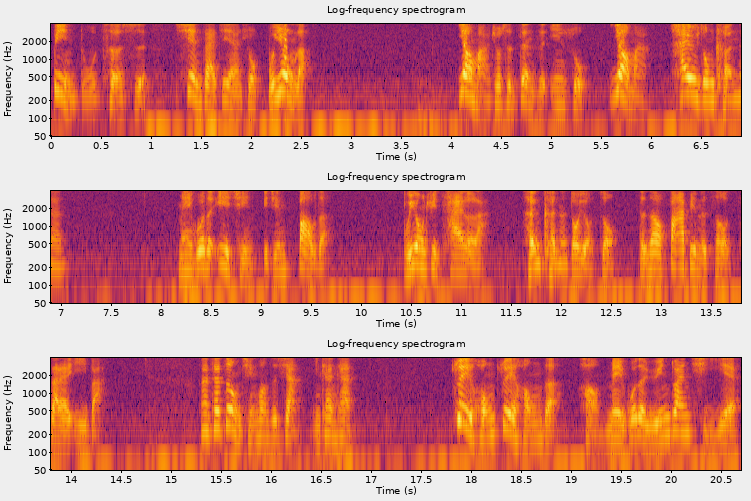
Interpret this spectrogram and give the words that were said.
病毒测试。现在竟然说不用了，要么就是政治因素，要么还有一种可能，美国的疫情已经爆的不用去猜了啦，很可能都有中，等到发病的时候再来医吧。那在这种情况之下，你看看最红最红的，好，美国的云端企业，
